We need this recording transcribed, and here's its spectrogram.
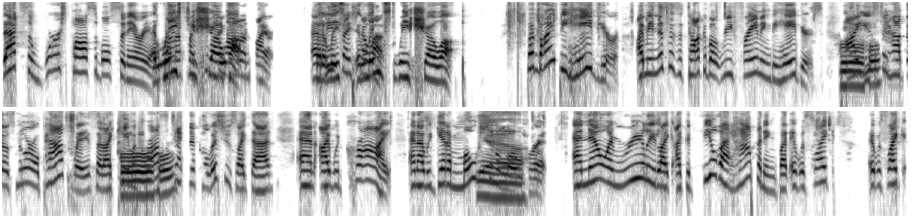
That's the worst possible scenario. At least you show up. on fire. but at least, I at show up. least we show up. But my behavior, I mean, this is a talk about reframing behaviors. I Mhm. used to have those neural pathways that I came across Mhm. technical issues like that, and I would cry and I would get emotional Yeah. over it. And now I'm really like I could feel that happening, but it was like it was like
